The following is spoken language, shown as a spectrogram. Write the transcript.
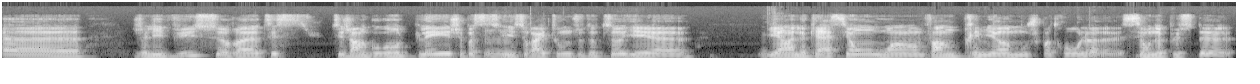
je l'ai vu sur, tu sais, genre Google Play. Je sais pas s'il si est mhm. sur iTunes ou tout ça. Il est, il est en location ou en vente premium ou je sais pas trop. Là, Si on a plus de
